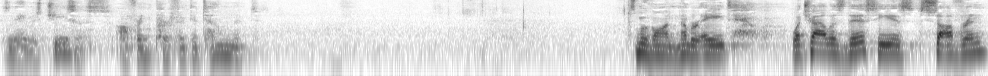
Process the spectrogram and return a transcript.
His name is Jesus, offering perfect atonement. Let's move on. Number eight. What child is this? He is sovereign.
